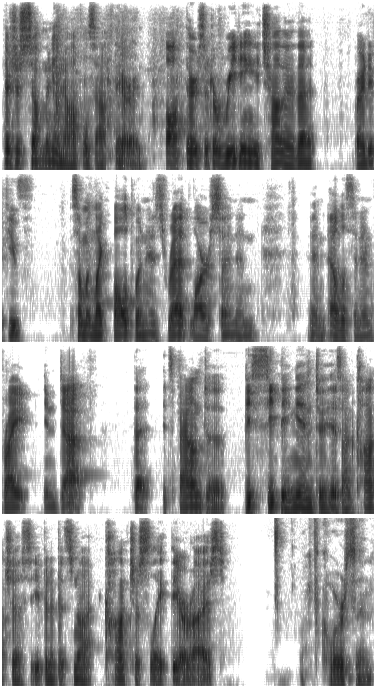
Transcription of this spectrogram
there's just so many novels out there and authors that are reading each other that, right? If you've someone like Baldwin has read Larsen and and Ellison and Wright in depth, that it's bound to be seeping into his unconscious, even if it's not consciously theorized. Of course, and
